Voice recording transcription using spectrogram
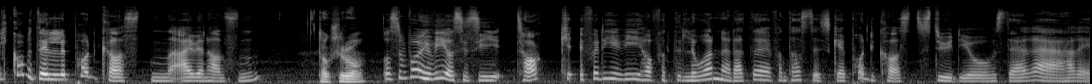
Velkommen til podkasten, Eivind Hansen. Takk skal du ha. Og så må jo vi også si takk, fordi vi har fått låne dette fantastiske podkaststudioet hos dere her i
